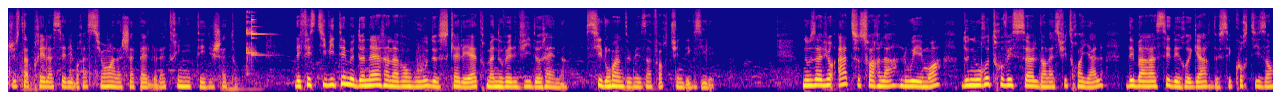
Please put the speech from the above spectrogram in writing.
Juste après la célébration à la chapelle de la Trinité du château. Les festivités me donnèrent un avant-goût de ce qu'allait être ma nouvelle vie de reine, si loin de mes infortunes d'exilé. Nous avions hâte ce soir-là, Louis et moi, de nous retrouver seuls dans la suite royale, débarrassés des regards de ces courtisans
